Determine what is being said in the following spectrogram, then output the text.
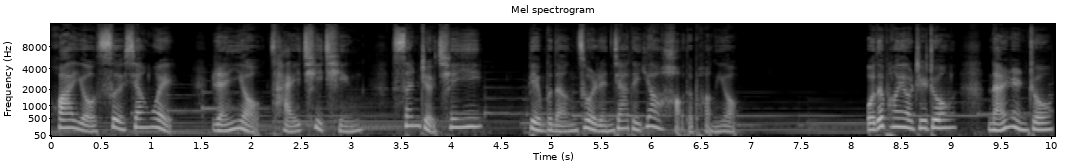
花有色香味，人有才气情，三者缺一，便不能做人家的要好的朋友。”我的朋友之中，男人中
